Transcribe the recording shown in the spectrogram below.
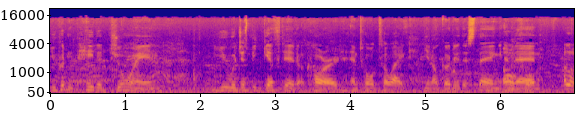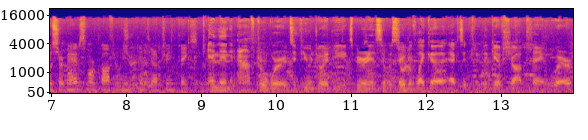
you couldn't pay to join. You would just be gifted a card and told to like you know go do this thing, and oh, then cool. Hello, sir. May I have some more coffee when you get the opportunity? Thanks. and then afterwards, if you enjoyed the experience, it was sort of like a exit through the gift shop thing, where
